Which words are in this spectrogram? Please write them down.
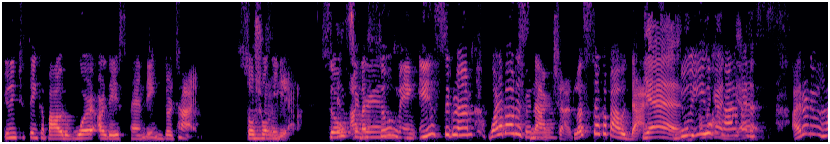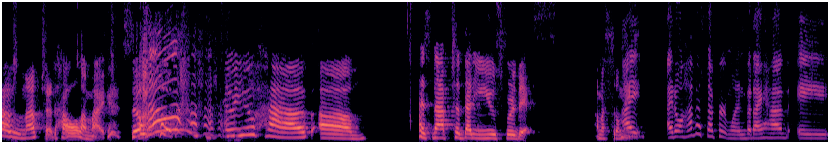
you need to think about where are they spending their time? Social Mhm. media. So I'm assuming Instagram. What about a Twitter. Snapchat? Let's talk about that. yes Do Oh you my God, have an yes. I don't even have a Snapchat. How old am I? So do you have um, a Snapchat that you use for this? I'm assuming. I I don't have a separate one, but I have a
